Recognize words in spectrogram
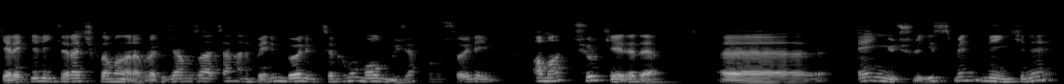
Gerekli linkleri açıklamalara bırakacağım zaten. Hani benim böyle bir takımım olmayacak bunu söyleyeyim. Ama Türkiye'de de e, en güçlü ismin linkini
